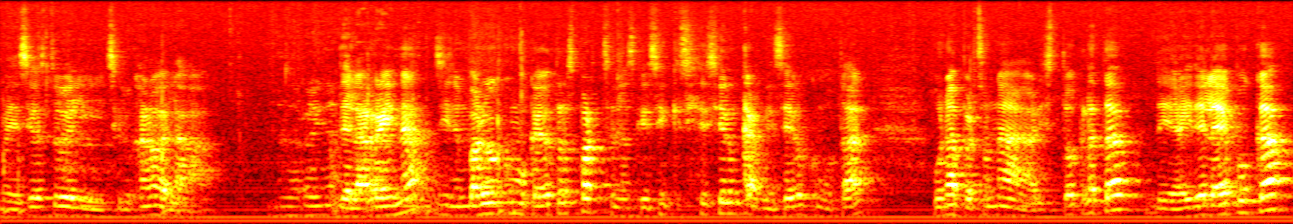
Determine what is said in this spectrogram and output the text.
me decías tú, el cirujano de la, La reina. de la reina, sin embargo como que hay otras partes en las que dicen que sí hicieron carnicero como tal, una persona aristócrata de ahí de la época,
